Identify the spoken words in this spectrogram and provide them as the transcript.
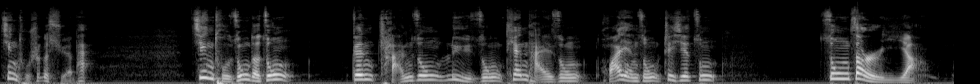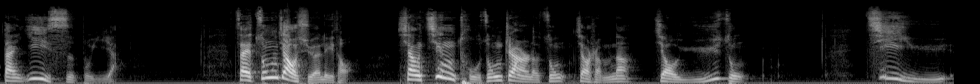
净土是个学派，净土宗的宗跟禅宗、律宗、天台宗、华严宗这些宗宗字儿一样，但意思不一样。在宗教学里头，像净土宗这样的宗叫什么呢？叫余宗，寄于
